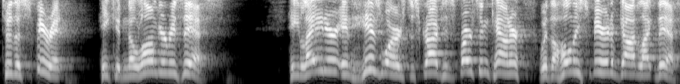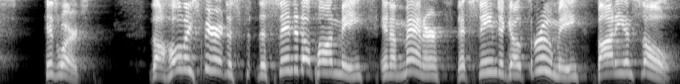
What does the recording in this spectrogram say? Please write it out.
to the Spirit, he could no longer resist. He later, in his words, described his first encounter with the Holy Spirit of God like this. His words. The Holy Spirit des- descended upon me in a manner that seemed to go through me, body and soul.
